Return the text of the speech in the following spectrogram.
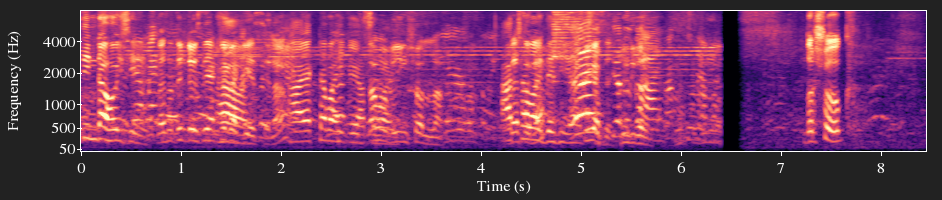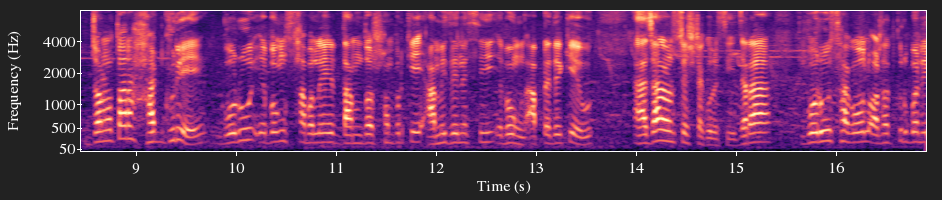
তিনটা হয়েছে বেচা তিনটে হয়েছে একটা হ্যাঁ। বাকি আছে না? হ্যাঁ একটা বাহিকে আছে। দাম ইনশাল্লাহ। আচ্ছা ভাই দেখি। ঠিক আছে দর্শক জনতার হাট ঘুরে গরু এবং ছাগলের দাম দর সম্পর্কে আমি জেনেছি এবং আপনাদেরকেও জানানোর চেষ্টা করেছি। যারা গরু, ছাগল অর্থাৎ কুরবানি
